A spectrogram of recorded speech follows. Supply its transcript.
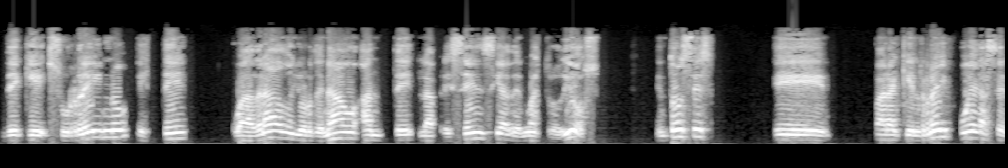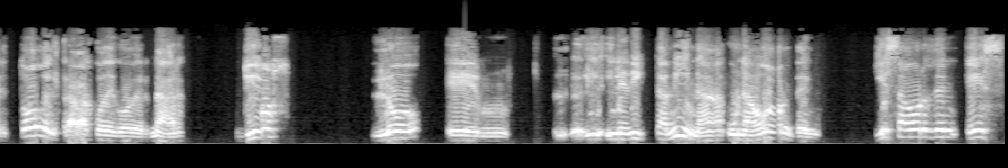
de que su reino esté cuadrado y ordenado ante la presencia de nuestro Dios. Entonces, eh, para que el rey pueda hacer todo el trabajo de gobernar, Dios lo em, le dictamina una orden y esa orden es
